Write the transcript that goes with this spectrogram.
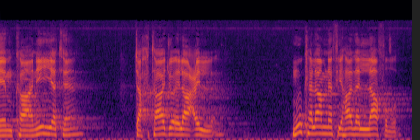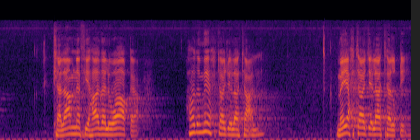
إمكانية تحتاج إلى علة مو كلامنا في هذا اللفظ. كلامنا في هذا الواقع. هذا ما يحتاج إلى تعليم. ما يحتاج إلى تلقين.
